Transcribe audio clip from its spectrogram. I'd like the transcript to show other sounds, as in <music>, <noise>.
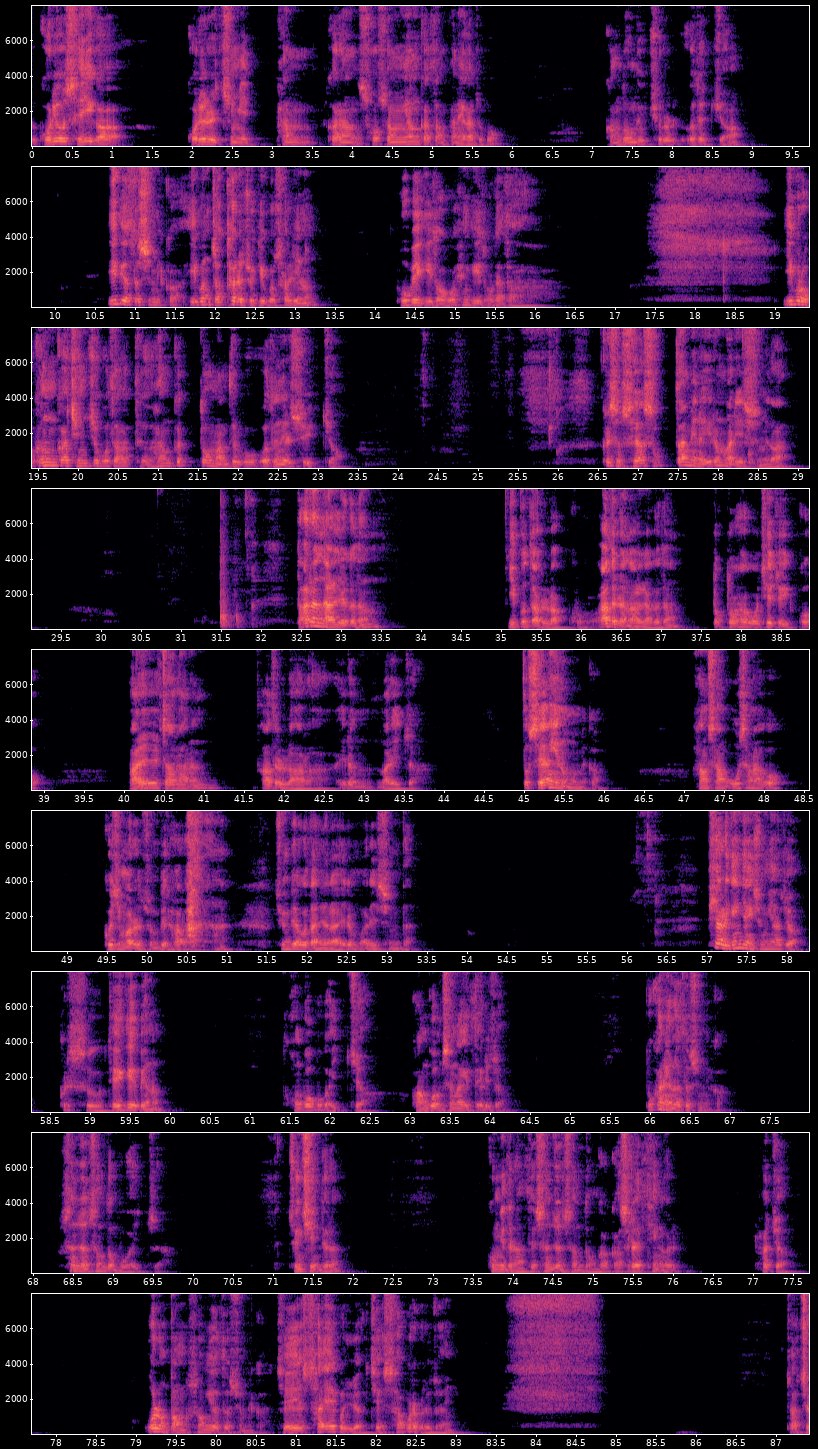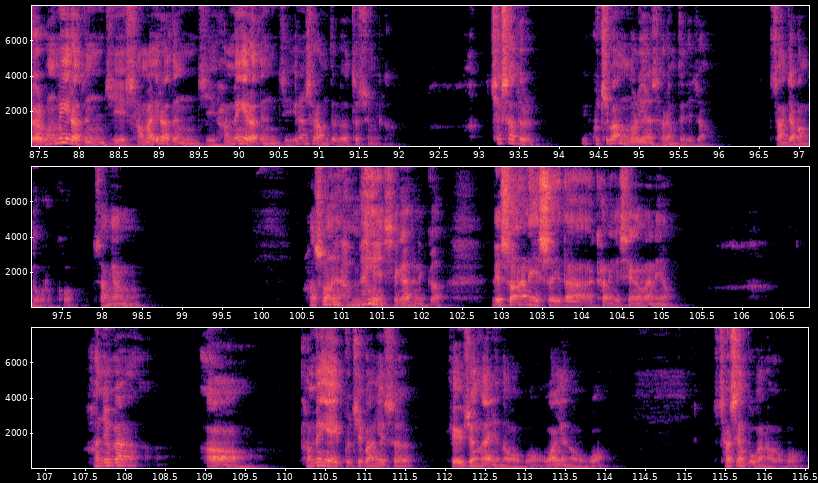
고려 세이가 고려를 침입한 거란 소송령과 담판해가지고 강동육출을 얻었죠. 입이 어떻습니까? 입은 자타를 죽이고 살리는 보배기도 하고 흉기기도 하다. 입으로 금과 진주보다 더한 것도 만들고 얻어낼 수 있죠. 그래서 세아 속담에는 이런 말이 있습니다. 딸은 알려거든 이쁜 딸을 낳고 아들은 알려거든 똑똑하고 재주 있고 말 잘하는 아들을 낳아라 이런 말이 있죠. 또 서양이는 뭡니까? 항상 우산하고 거짓말을 준비를 하라 <laughs> 준비하고 다녀라 이런 말이 있습니다. PR이 굉장히 중요하죠. 그래서 대기업에는 홍보부가 있죠. 광고 엄청나게 때리죠. 북한에는 어떻습니까? 선전 성동부가 있죠. 정치인들은 국민들한테 선전 선동과 가스라이팅을 하죠. 언론 방송이 어떻습니까? 제 사회 권력, 제 사고라 그러죠. 자, 제갈공명이라든지 사마이라든지 한명이라든지 이런 사람들 어떻습니까? 책사들 구치방 놀리는 사람들이죠. 장자방도 그렇고 장양 한 손에 한 명이 <laughs> 생각하니까 내 손 안에 있어이다 하는 게 생각나네요. 한유가 어, 한 명의 구치방에서 교육정관이 나오고 왕이 나오고 살생부가 나오고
